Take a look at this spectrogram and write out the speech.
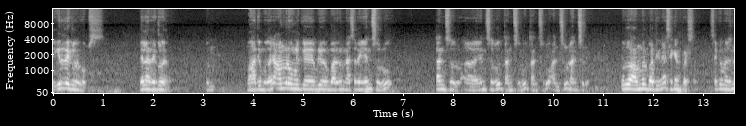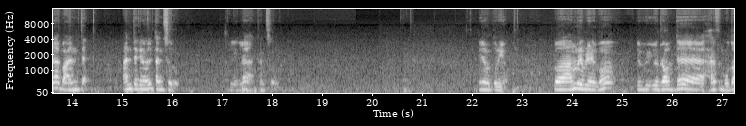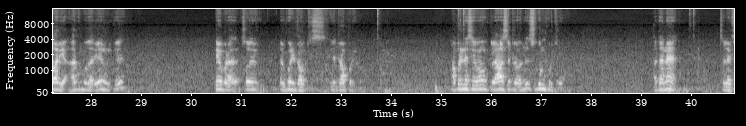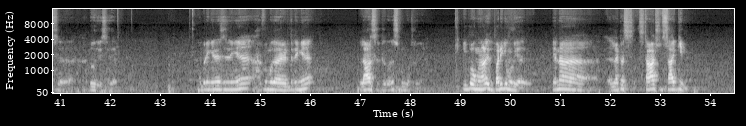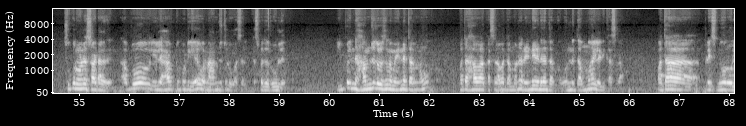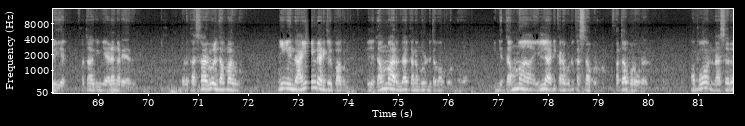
இர்ரெகுலர் வெப்ஸ் இதெல்லாம் ரெகுலர் மாதி முதல் அம்ரு உங்களுக்கு எப்படி வரும் பாருங்க. நசர என் சுரு தன்சுரு என்சுரு தன்சுரு தன்சுரு அன்சுரு நன்சுரு. பொதுவாக அம்ரு பார்த்தீங்கன்னா செகண்ட் பர்சன் செகண்ட் பர்சன்னா இப்போ அந்த அந்தக்கிற வந்து தன்சுரு. இல்லைங்களா? தன்சுரு. இது நமக்கு புரியும். இப்போ அம்ரு எப்படி எடுக்கும் யூ ட்ராப் த ஹர்ஃப் முதாரியா ஹர்ஃப் முதாரியா உங்களுக்கு தேவைப்படாது. ஸோ ட்ராப் திஸ் இதை ட்ராப் பண்ணிடுவோம். அப்புறம் என்ன செய்வோம்? கிளாஸ் லெட்டர் வந்து சுகுன் கொடுத்துருவோம். அதானே? So let's do this here அப்போ நீங்கள் என்ன செஞ்சீங்க? ஹர்ஃபு முதல் எடுத்துட்டீங்க. லாஸ்ட் லெட்டருக்கு வந்து ஸ்கூல் கொடுத்துருவீங்க இப்போ உங்களால் இது படிக்க முடியாது. ஏன்னா லெட்டர் ஸ்டார்ட் சாக்கின் சுக்குனோட ஸ்டார்ட் ஆகுது. அப்போது இதில் ஹேவ் டு புட் ஏ ஒரு ஹம்சத்துல் வசல் அஸ் பர் த ரூலு இப்போ இந்த ஹம்சத்துல் வசல் நம்ம என்ன தரணும்? பத்தா ஹவா கசராவா தம்மானா ரெண்டே ரெண்டு தான் தரணும். ஒன்று தம்மா இல்லாட்டி கசரா. பத்தா பிளேஸ் நோ ரோல் இயர் பத்தாவுக்கு இங்கே இடம் கிடையாது. ஒரு கஷ்டம் இருக்கணும் இல்லை தம்மா இருக்கணும் நீங்கள் இந்த ஐந்து அடிக்கல் பார்க்கணும். இது தம்மா இருந்தால் கண்ணை போட்டு தம்மா போடணும். இங்கே தம்மா இல்லாட்டி கடை போட்டு கசரா போடணும். பத்தா போடக்கூடாது. அப்போது நசர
